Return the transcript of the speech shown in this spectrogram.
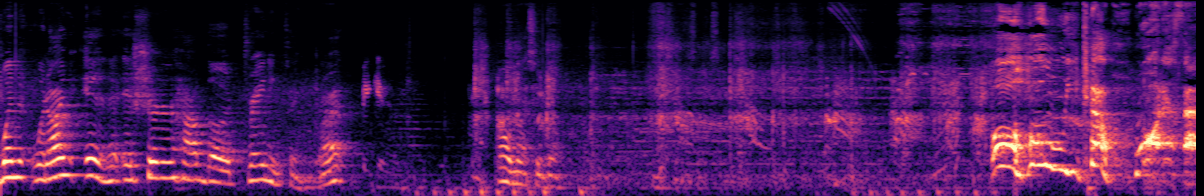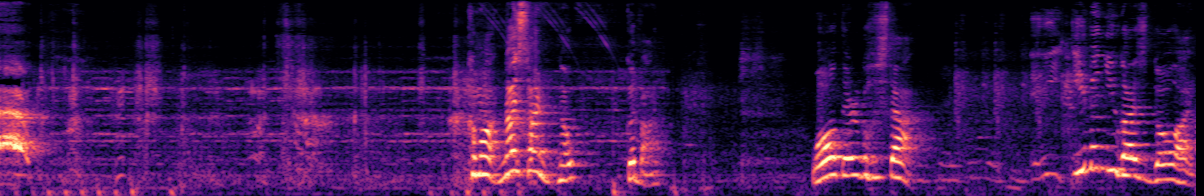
when when I'm in, it shouldn't have the draining thing, right? Begin. Oh, nice it does. Come on, nice time. Nope. Goodbye. Well, there goes that. Even you guys go like,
